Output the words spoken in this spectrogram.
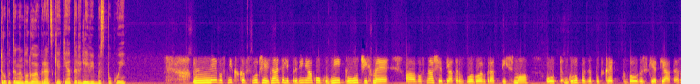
трупата на Благоевградския театър, ли ви безпокои? Не, в никакъв случай. Знаете ли, преди няколко дни получихме а, в нашия театър в Благоевград писмо от група за подкреп българския театър,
